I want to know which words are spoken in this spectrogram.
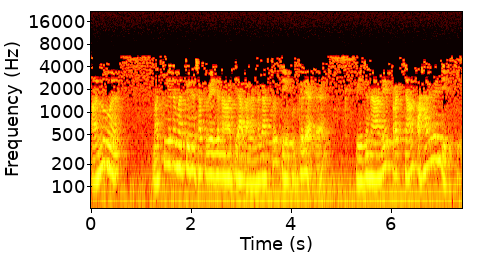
අනුව මතුවෙන මතුවෙන සැප වේදනාව දිහා බලන්න ගත්තොත් ඒ පුද්ගලයාට වේදනාවේ ප්‍රඥාව පහළ වෙන්නේ ඉතියි.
